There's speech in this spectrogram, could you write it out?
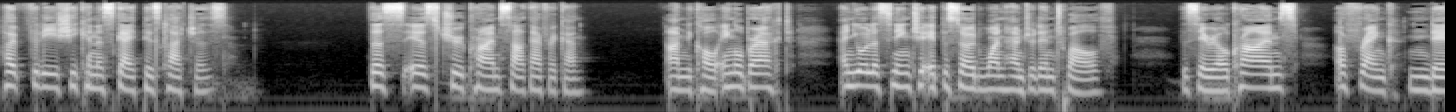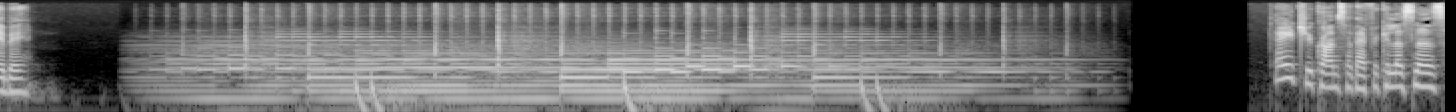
hopefully she can escape his clutches. This is True Crime South Africa. I'm Nicole Engelbrecht, and you're listening to episode 112 The Serial Crimes of Frank Ndebe. Hey, True Crime South Africa listeners.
